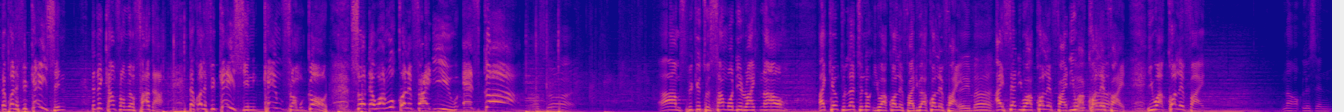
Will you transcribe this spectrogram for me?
The qualification didn't come from your father. The qualification came from God. So the one who qualified you is God. That's right. I'm speaking to somebody right now. I came to let you know you are qualified. You are qualified. Amen. I said you are qualified. You are qualified. You are qualified. Now listen.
